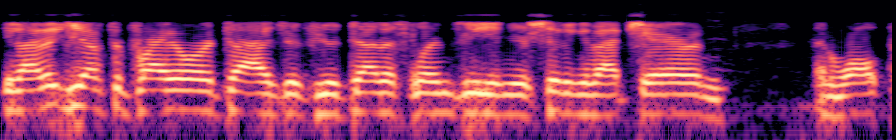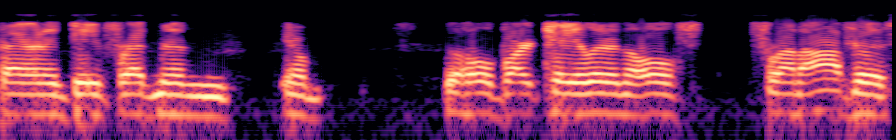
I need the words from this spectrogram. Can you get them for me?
you know, I think you have to prioritize if you're Dennis Lindsey and you're sitting in that chair and, and Walt Perrin and Dave Fredman, you know, the whole Bart Taylor and the whole front office.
